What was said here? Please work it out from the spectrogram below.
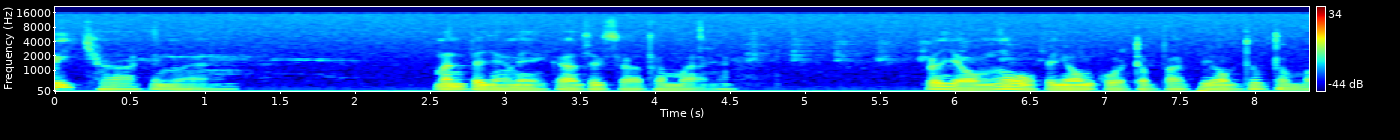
วิชาขึ้นมา มันเป็นอย่างนี้การศึกษาธรรมะนะ ก็ยอมโง่ไปยอมโกรธทำไปไปยอมทุกข์ทำไม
